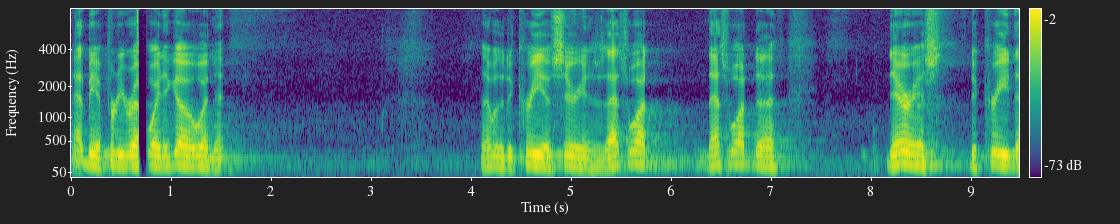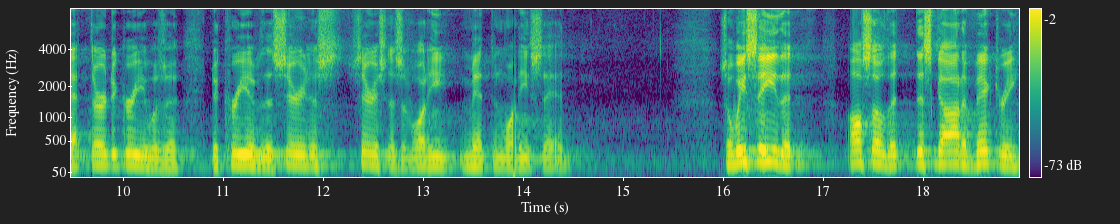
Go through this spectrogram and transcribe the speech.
That'd be a pretty rough way to go, wouldn't it? That was a decree of seriousness. That's what, that's what uh, Darius decreed. That third decree was a decree of the seriousness, seriousness of what he meant and what he said. So we see that also that this God of victory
